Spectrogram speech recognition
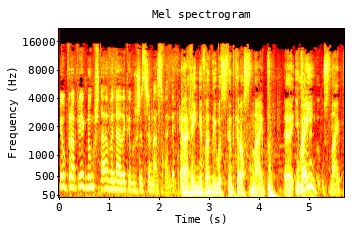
eu própria é que não gostava nada que a bruxa se chamasse Wanda. Era a Rainha Wanda e o assistente que era o Snipe. E O quem? O Snipe.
